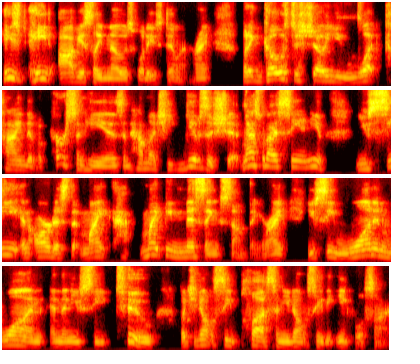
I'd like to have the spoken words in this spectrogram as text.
He's he obviously knows what he's doing, right? But it goes to show you what kind of a person he is and how much he gives a shit. And that's what I see in you. You see an artist that might might be missing something, right? You see one and one, and then you see two, but you don't see plus and you don't see the equal sign.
